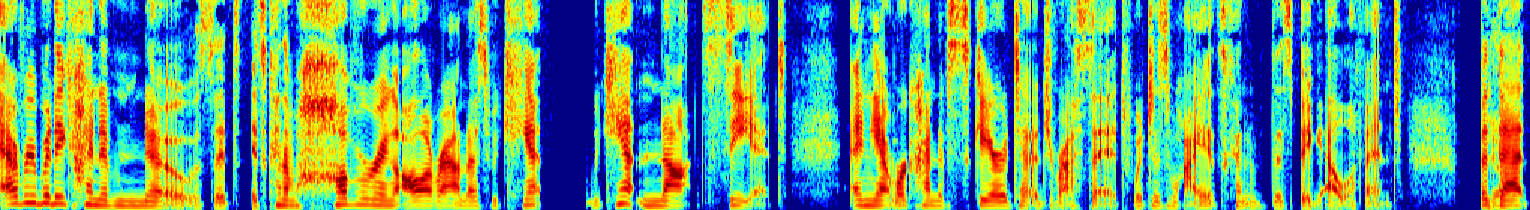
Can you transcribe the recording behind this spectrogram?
everybody kind of knows. It's it's kind of hovering all around us. We can't we can't not see it. And yet we're kind of scared to address it, which is why it's kind of this big elephant. But yeah. that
